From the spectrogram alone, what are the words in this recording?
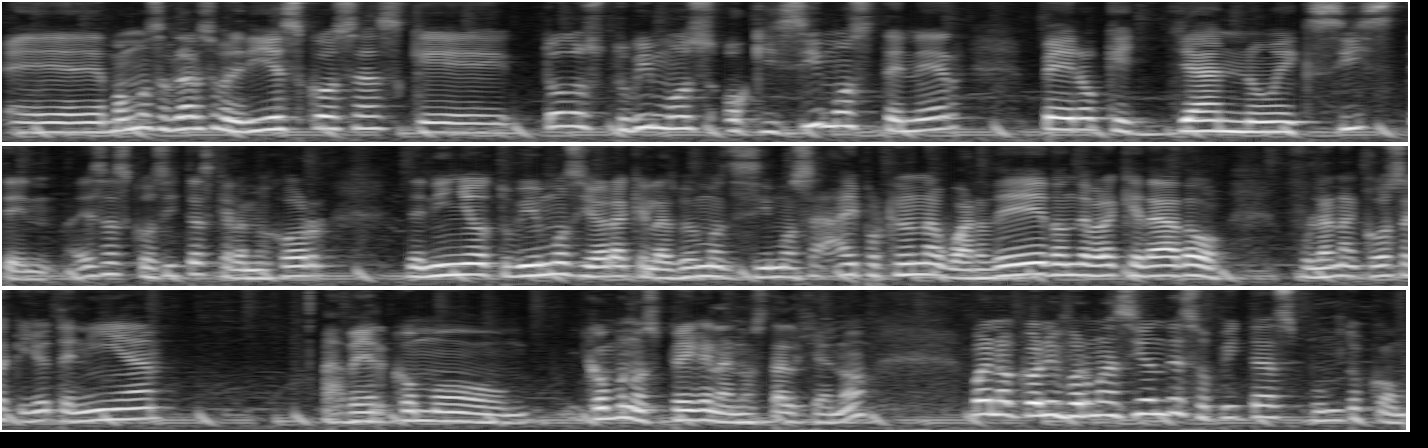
eh, vamos a hablar sobre 10 cosas que todos tuvimos o quisimos tener, pero que ya no existen. Esas cositas que a lo mejor de niño tuvimos y ahora que las vemos decimos, ay, ¿por qué no la guardé? ¿Dónde habrá quedado fulana cosa que yo tenía? A ver cómo, cómo nos pega la nostalgia, ¿no? Bueno, con información de sopitas.com.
